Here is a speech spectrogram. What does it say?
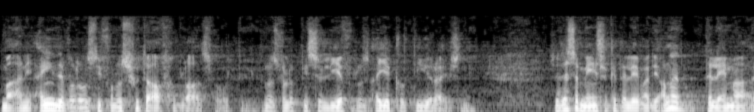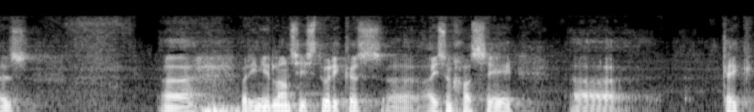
maar aan die einde wil ons nie van ons voete afgeblaas word nie. Ons wil ook nie so leef vir ons eie kultuurhuis nie. So dis 'n menslike dilemma. Die ander dilemma is uh wat die Nederlandse historikus uh Heisingas sê uh kyk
